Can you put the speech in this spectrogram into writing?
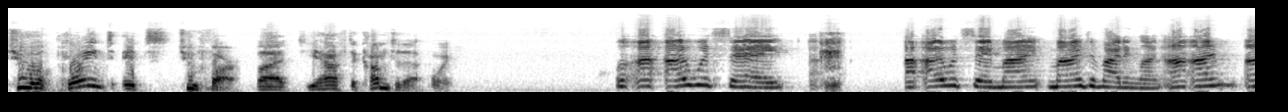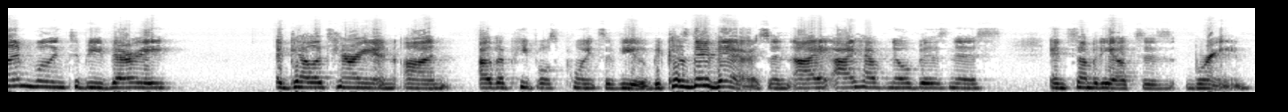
To a point, it's too far, but you have to come to that point. Well, I, I would say, I, I would say my my dividing line. I, I'm I'm willing to be very egalitarian on other people's points of view because they're theirs, and I I have no business in somebody else's brain.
